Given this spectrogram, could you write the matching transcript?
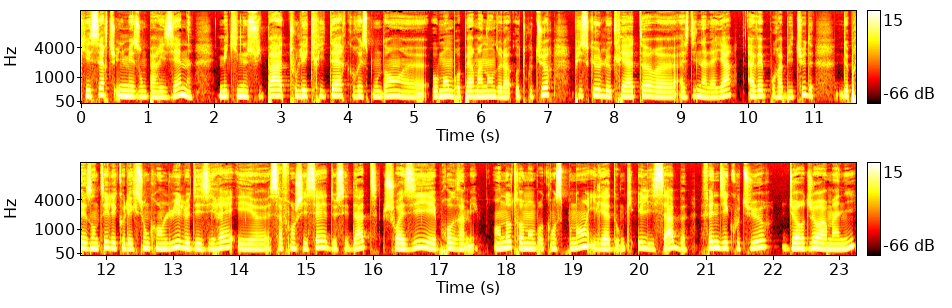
qui est certes une maison parisienne, mais qui ne suit pas tous les critères correspondant euh, aux membres permanents de la haute couture, puisque le créateur Asdin Alaya avait pour habitude de présenter les collections quand lui le désirait et s'affranchissait de ces dates choisies et programmées. En autres membres correspondants, il y a donc Elisab, Fendi Couture, Giorgio Armani,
